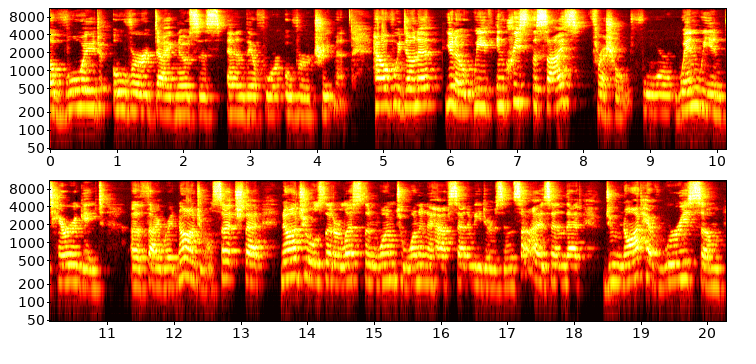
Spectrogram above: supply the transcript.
avoid over diagnosis and therefore over treatment. How have we done it? You know, we've increased the size threshold for when we interrogate a thyroid nodules, such that nodules that are less than one to one and a half centimeters in size and that do not have worrisome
